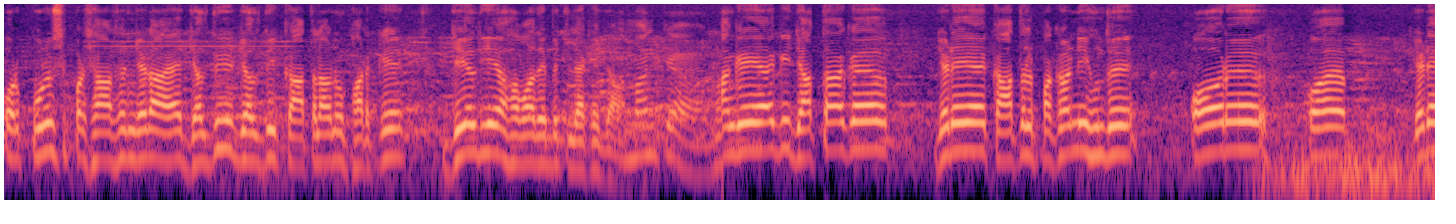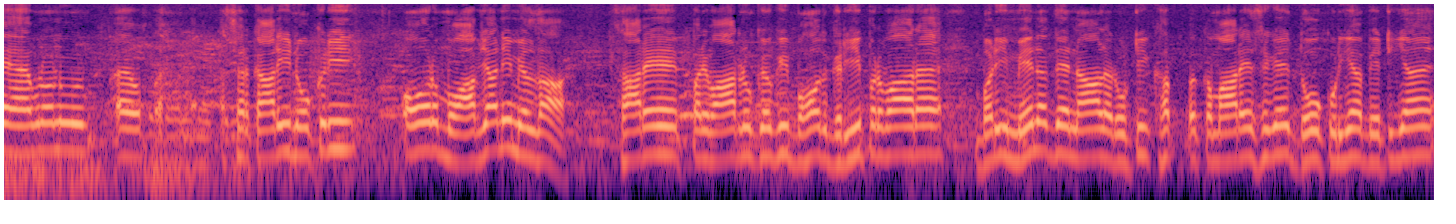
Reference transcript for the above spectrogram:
ਔਰ ਪੁਲਿਸ ਪ੍ਰਸ਼ਾਸਨ ਜਿਹੜਾ ਹੈ ਜਲਦੀ ਤੋਂ ਜਲਦੀ ਕਾਤਲਾਂ ਨੂੰ ਫੜ ਕੇ ਜੇਲ੍ਹ ਦੀ ਹਵਾ ਦੇ ਵਿੱਚ ਲੈ ਕੇ ਜਾਣ ਮੰਗ ਕਿਆ ਹੈ? ਮੰਗ ਇਹ ਹੈ ਕਿ ਜਦ ਤੱਕ ਜਿਹੜੇ ਕਾਤਲ ਪਕੜ ਨਹੀਂ ਹੁੰਦੇ ਔਰ ਜਿਹੜੇ ਹੈ ਉਹਨਾਂ ਨੂੰ ਸਰਕਾਰੀ ਨੌਕਰੀ ਔਰ ਮੁਆਵਜ਼ਾ ਨਹੀਂ ਮਿਲਦਾ ਸਾਰੇ ਪਰਿਵਾਰ ਨੂੰ ਕਿਉਂਕਿ ਬਹੁਤ ਗਰੀਬ ਪਰਿਵਾਰ ਹੈ ਬੜੀ ਮਿਹਨਤ ਦੇ ਨਾਲ ਰੋਟੀ ਕਮਾ ਰਹੇ ਸੀਗੇ ਦੋ ਕੁੜੀਆਂ ਬੇਟੀਆਂ ਹੈ।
